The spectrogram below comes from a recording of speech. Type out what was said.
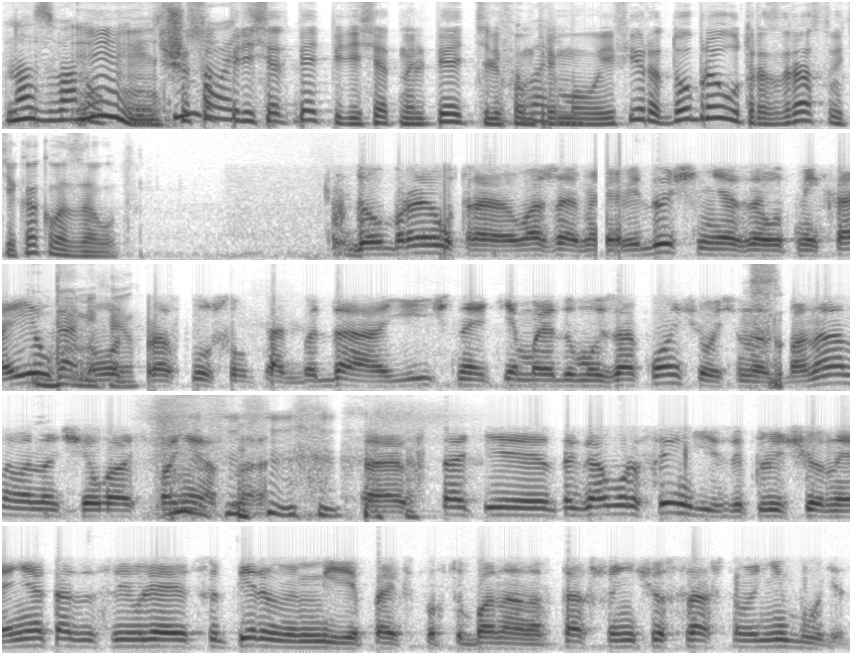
у нас звонок М, есть. Ну, давайте. 655-5005, телефон Поговорим. прямого эфира. Доброе утро, здравствуйте, как вас зовут? Доброе утро, уважаемые ведущие. Меня зовут Михаил. Да, Ну, Михаил. Вот прослушал, как бы, да, яичная тема, я думаю, закончилась. У нас банановая началась, понятно. Кстати, договор с Индией заключенный, они, оказывается, являются первыми в мире по экспорту бананов, так что ничего страшного не будет.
